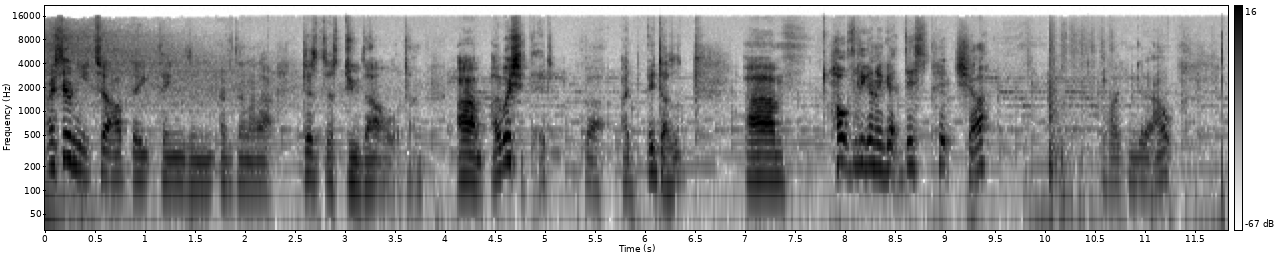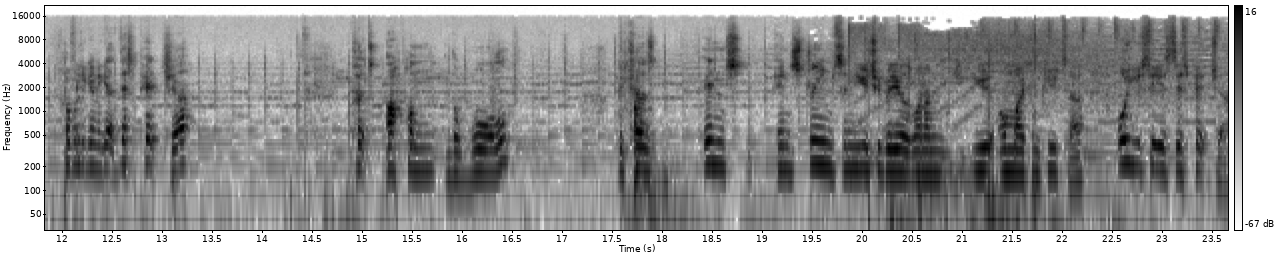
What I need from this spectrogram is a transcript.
I still need to update things and everything like that. It doesn't just do that all the time. Um, I wish it did, but I, it doesn't. Um, hopefully, gonna get this picture if I can get it out. Hopefully, gonna get this picture put up on the wall because in in streams and YouTube videos when I'm you, on my computer, all you see is this picture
